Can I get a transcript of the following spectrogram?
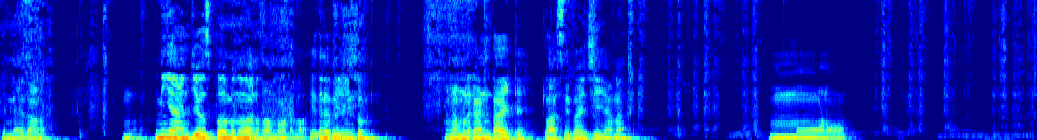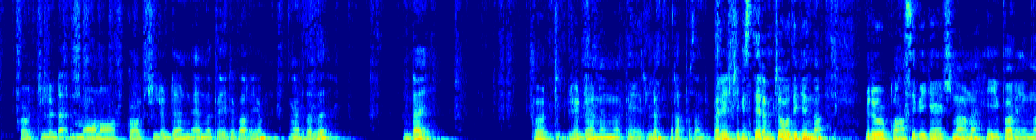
പിന്നെ ഏതാണ്? മൂന്ന്. ഇനി ആൻജിയോസ്പേം എന്ന് പറയുന്ന സംഭവം ഉണ്ടല്ലോ. ഇതിനെ വീണ്ടും നമ്മൾ രണ്ടായിട്ട് ക്ലാസിഫൈ ചെയ്യാണ്. മോണോ കോറ്റിലിഡൻ മോണോ കോറ്റിലിഡൻ എന്ന പേര് പറയും. അടുത്തത് ഡൈ കോറ്റിലിഡൻ എന്ന പേരിൽ റെപ്രസെന്റ് പരീക്ഷയ്ക്ക് സ്ഥിരം ചോദിക്കുന്ന ഒരു ക്ലാസിഫിക്കേഷൻ ആണ് ഈ പറയുന്ന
